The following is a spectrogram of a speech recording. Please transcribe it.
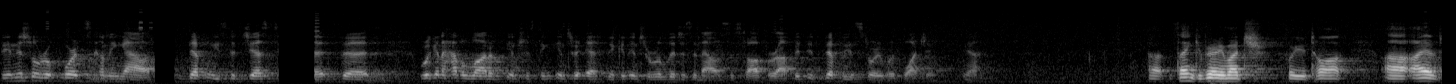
the initial reports coming out definitely suggest that, that we're going to have a lot of interesting inter-ethnic and inter-religious analysis to offer up. It, it's definitely a story worth watching. Yeah. Uh, Thank you very much for your talk. Uh, I have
